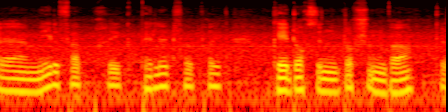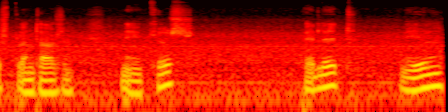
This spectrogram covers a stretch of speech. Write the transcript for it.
Äh, Mehlfabrik, Pelletfabrik. Okay, doch sind doch schon ein paar. Kirschplantage. Ne, Kirsch, Pellet, Mehl.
